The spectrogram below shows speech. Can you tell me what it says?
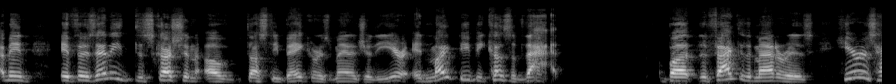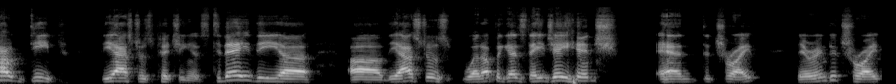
I, mean, if there's any discussion of Dusty Baker as manager of the year, it might be because of that. But the fact of the matter is, here is how deep the Astros pitching is. Today, the uh, uh, the Astros went up against AJ Hinch and Detroit. They're in Detroit,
